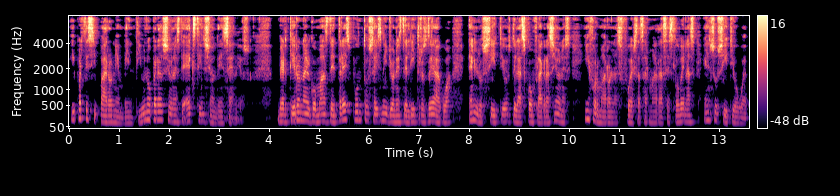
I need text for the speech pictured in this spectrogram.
y participaron en 21 operaciones de extinción de incendios. Vertieron algo más de 3.6 millones de litros de agua en los sitios de las conflagraciones, informaron las Fuerzas Armadas eslovenas en su sitio web.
